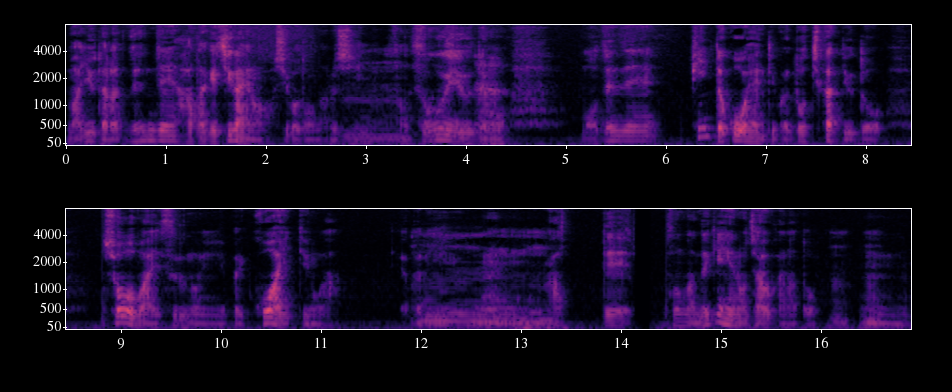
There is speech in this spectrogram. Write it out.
まあ言うたら全然畑違いの仕事になるし、そのすぐ言うても、もう全然ピンとこうへんっていうか、どっちかっていうと、商売するのにやっぱり怖いっていうのが、やっぱり、うん、あって、そんなんできへんのちゃうかなと。うん、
